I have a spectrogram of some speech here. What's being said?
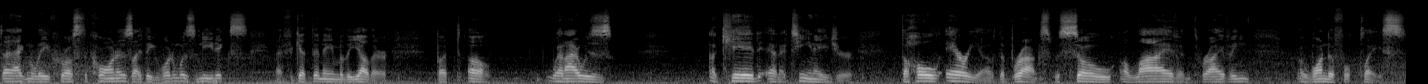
diagonally across the corners. I think one was Nedick's. I forget the name of the other, but oh, when I was a kid and a teenager, the whole area of the Bronx was so alive and thriving, a wonderful place.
